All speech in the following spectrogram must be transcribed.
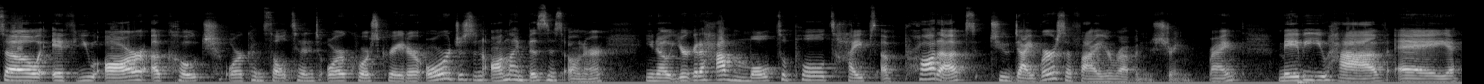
So, if you are a coach or consultant or a course creator or just an online business owner, you know, you're going to have multiple types of products to diversify your revenue stream, right? Maybe you have a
